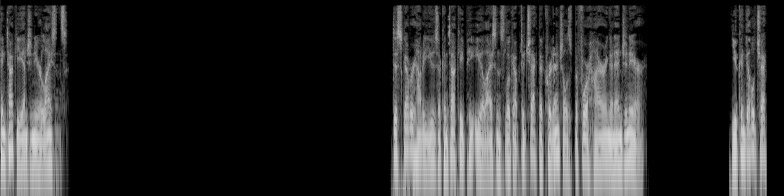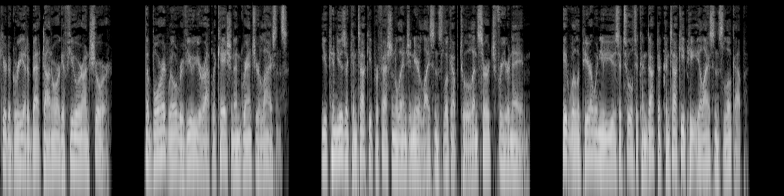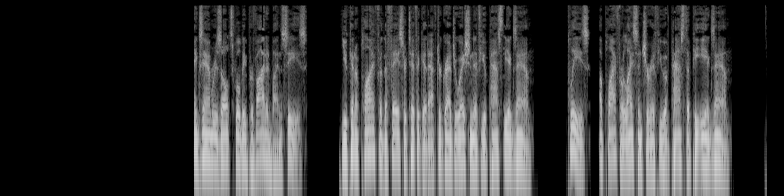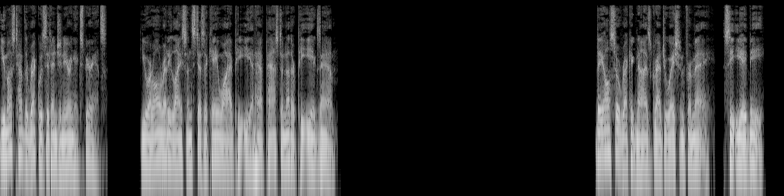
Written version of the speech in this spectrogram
Kentucky Engineer License. Discover how to use a Kentucky PE license lookup to check the credentials before hiring an engineer. You can double-check your degree at abet.org if you are unsure. The board will review your application and grant your license. You can use a Kentucky Professional Engineer License Lookup tool and search for your name. It will appear when you use a tool to conduct a Kentucky PE license lookup. Exam results will be provided by NCEES. You can apply for the FE certificate after graduation if you pass the exam. Please, apply for licensure if you have passed the PE exam. You must have the requisite engineering experience. You are already licensed as a KYPE and have passed another PE exam. They also recognize graduation from A, CEAB.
